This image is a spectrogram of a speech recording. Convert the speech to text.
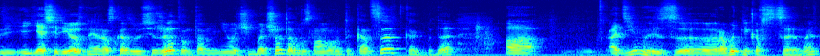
Я серьезно, я рассказываю сюжет, он там не очень большой, там в основном это концерт, как бы, да. А один из э, работников сцены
